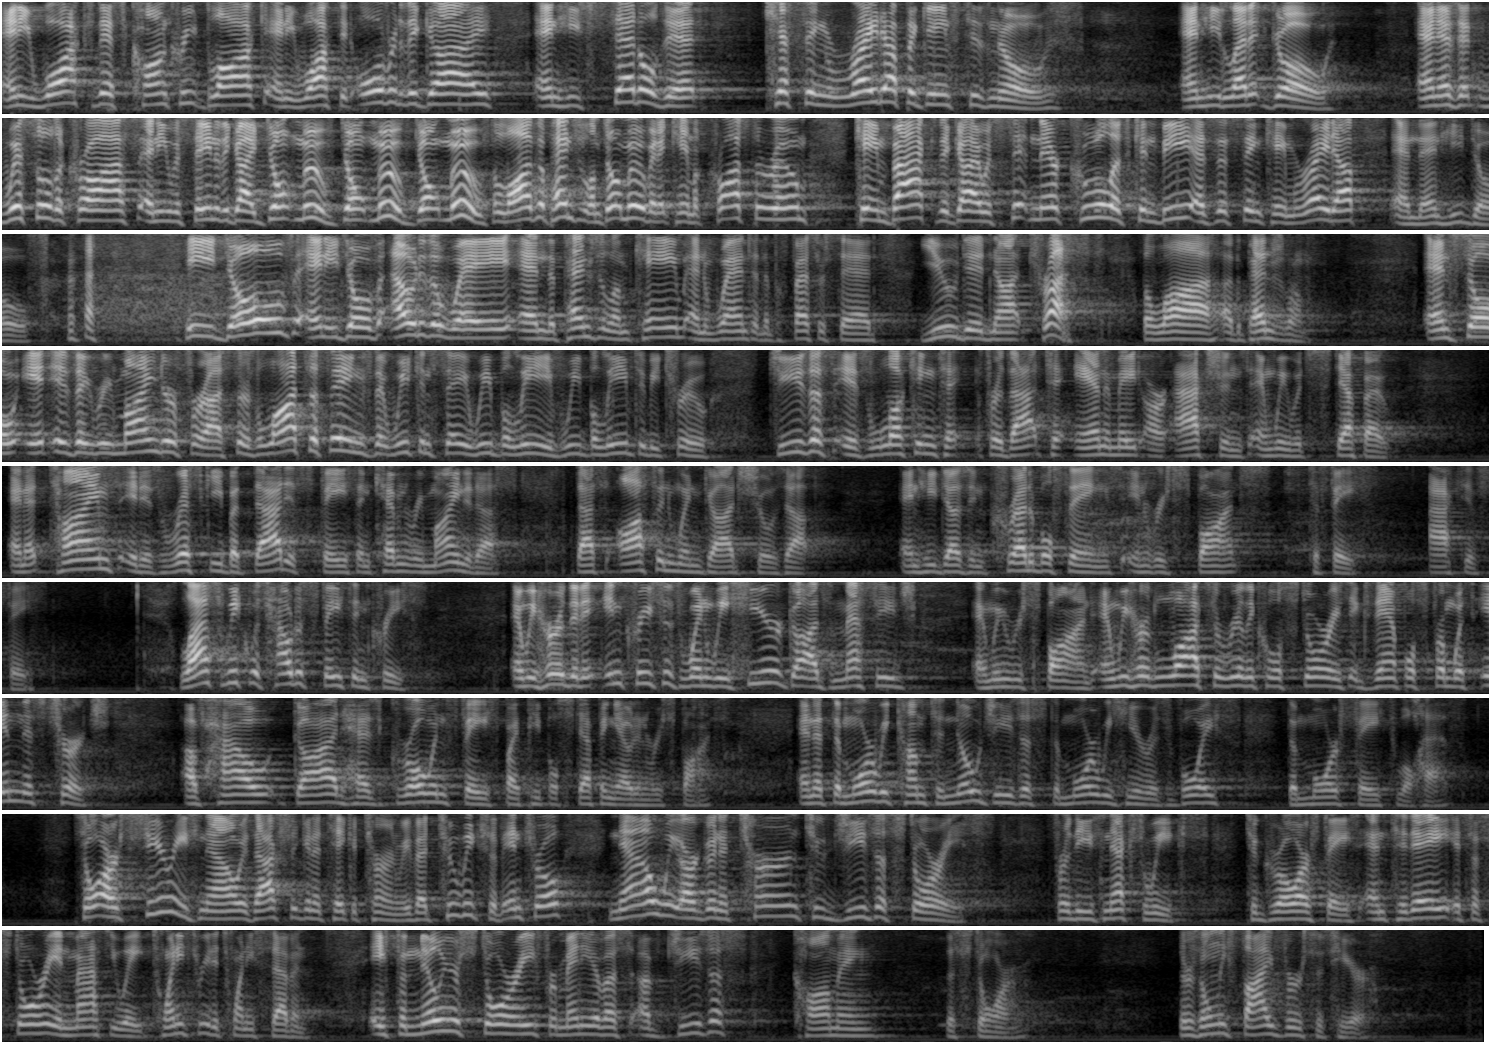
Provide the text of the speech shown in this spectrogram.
And he walked this concrete block and he walked it over to the guy and he settled it, kissing right up against his nose. And he let it go. And as it whistled across, and he was saying to the guy, Don't move, don't move, don't move. The law of the pendulum, don't move. And it came across the room, came back. The guy was sitting there, cool as can be, as this thing came right up, and then he dove. he dove and he dove out of the way, and the pendulum came and went. And the professor said, You did not trust the law of the pendulum. And so it is a reminder for us. There's lots of things that we can say we believe, we believe to be true. Jesus is looking to, for that to animate our actions, and we would step out. And at times it is risky, but that is faith. And Kevin reminded us that's often when God shows up and he does incredible things in response to faith, active faith. Last week was how does faith increase? And we heard that it increases when we hear God's message and we respond. And we heard lots of really cool stories, examples from within this church of how God has grown faith by people stepping out in response. And that the more we come to know Jesus, the more we hear his voice, the more faith we'll have. So, our series now is actually going to take a turn. We've had two weeks of intro. Now we are going to turn to Jesus stories for these next weeks to grow our faith. And today it's a story in Matthew 8, 23 to 27. A familiar story for many of us of Jesus calming the storm. There's only five verses here,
